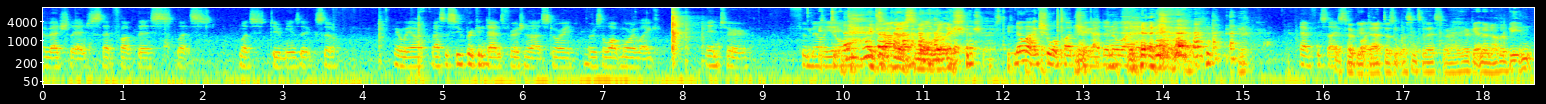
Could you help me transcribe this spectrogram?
eventually I just said, "Fuck this, let's let's do music." So here we are. That's a super condensed version of that story. There's a lot more like inter familial Interpersonal relationships. No actual punching. I don't know why. I emphasize. Let's hope the your point. dad doesn't listen to this, or you're getting another beating.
